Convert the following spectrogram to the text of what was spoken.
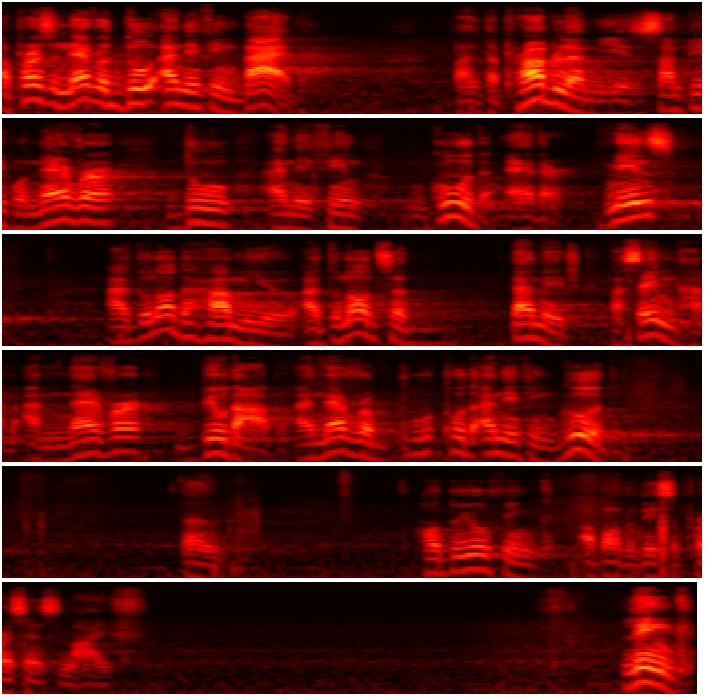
a person never do anything bad. But the problem is some people never do anything good either. Means I do not harm you, I do not damage, but same time I'm never build up, I never put anything good. Then how do you think about this person's life? Link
